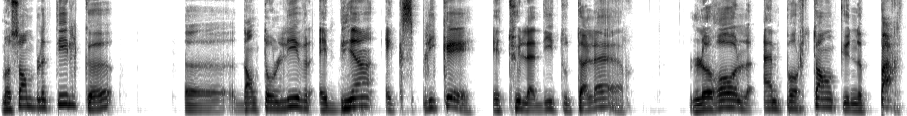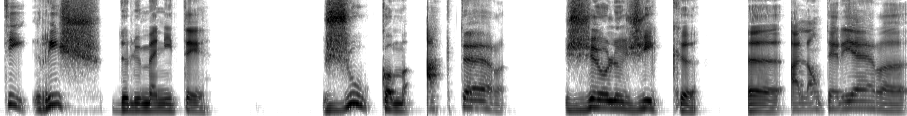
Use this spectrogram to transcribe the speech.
Me semble-t-il que euh, dans ton livre est bien expliqué, et tu l'as dit tout à l'heure, le rôle important qu'une partie riche de l'humanité joue comme acteur géologique euh, à l'intérieur, euh,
